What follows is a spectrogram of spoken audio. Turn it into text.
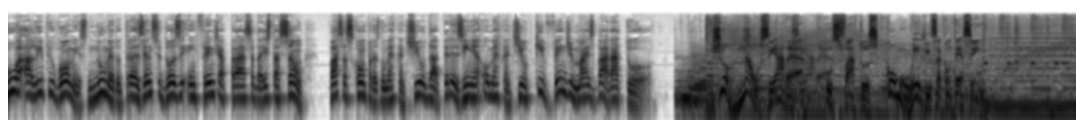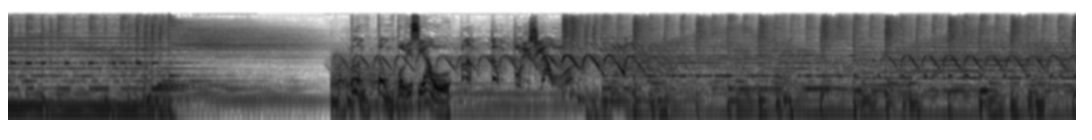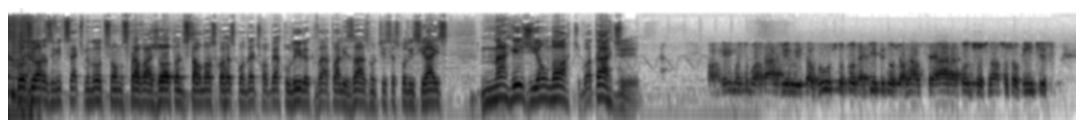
Rua Alípio Gomes, número 312, em frente à Praça da Estação. Faça as compras no Mercantil da Terezinha, o mercantil que vende mais barato. Jornal Ceará. Os fatos como eles acontecem. Plantão policial. Plantão policial. Doze horas e 27 minutos, fomos para Vajota, onde está o nosso correspondente Roberto Lira, que vai atualizar as notícias policiais na região norte. Boa tarde. Ok, muito boa tarde, Luiz Augusto, toda a equipe do Jornal Ceará, todos os nossos ouvintes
